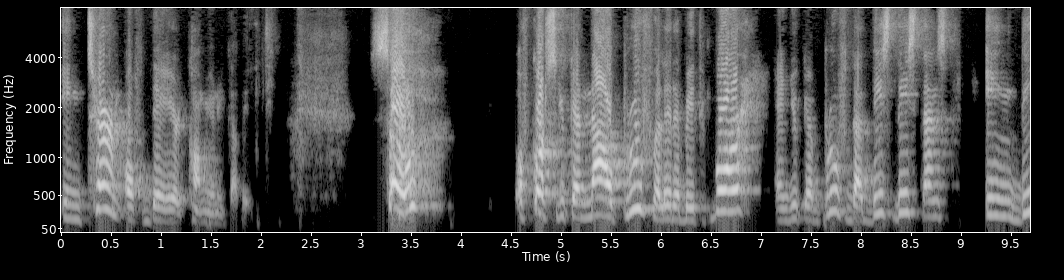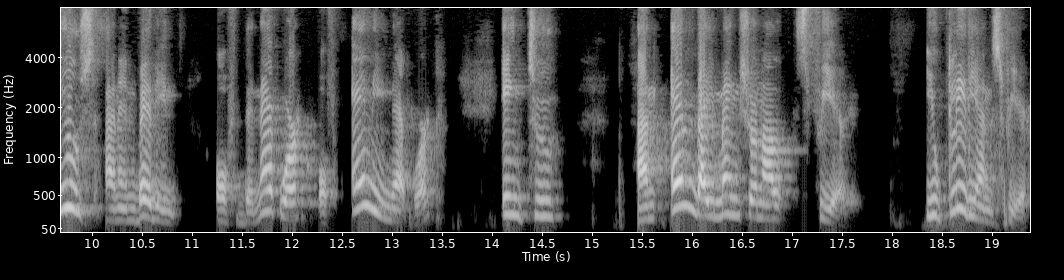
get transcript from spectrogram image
in terms of their communicability. So, of course, you can now prove a little bit more, and you can prove that this distance induce an embedding of the network, of any network, into an n-dimensional sphere, Euclidean sphere.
